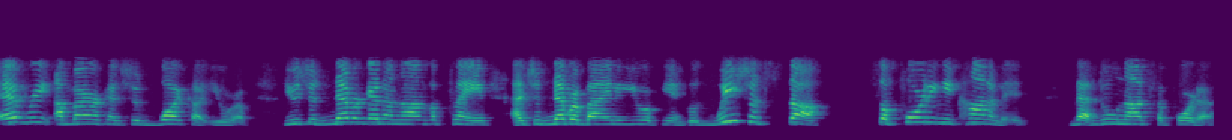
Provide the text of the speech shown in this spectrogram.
every American should boycott Europe. You should never get on another plane and should never buy any European goods. We should stop supporting economies that do not support us.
